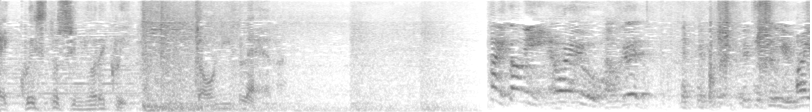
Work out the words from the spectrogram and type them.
è questo signore qui, Tony Blair. Hi Tony, how are you? I'm good. Good to see you. My,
